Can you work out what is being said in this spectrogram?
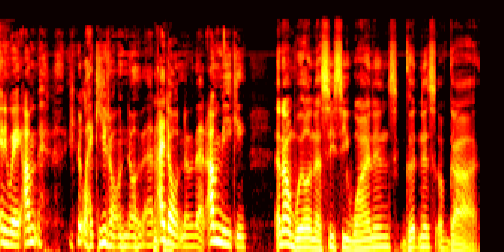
anyway, I'm. You're like you don't know that. I don't know that. I'm Miki. And I'm Will, and that's CeCe Winans, Goodness of God.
